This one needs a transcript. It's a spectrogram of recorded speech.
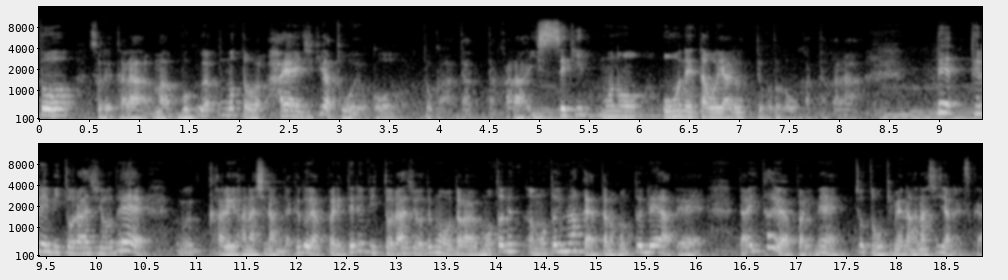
とそれから、まあ、僕がもっと早い時期は東横とかだったから一席もの大ネタをやるってことが多かったから。でテレビとラジオでうん軽い話なんだけどやっぱりテレビとラジオでもだから元ね元になんかやったの本当にレアで大体はやっぱりねちょっと大きめな話じゃないですか。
